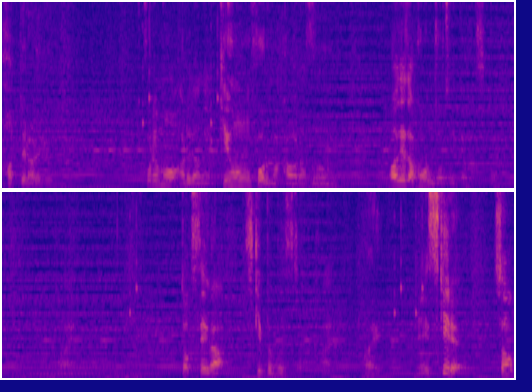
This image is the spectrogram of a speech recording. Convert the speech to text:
張ってられる。これもあれだね基本フォルムは変わらず、あ出た根性ついてますと、はい、特性がスキップブースト、はい。はい。えースキル。速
